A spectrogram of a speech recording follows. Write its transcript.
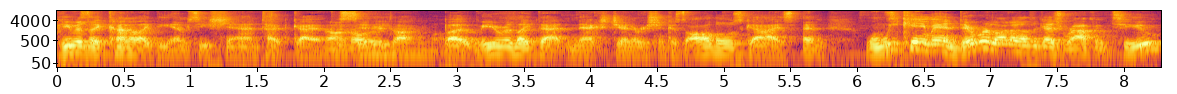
He was like kind of like the MC Shan type guy of No, I the know what city. you're talking about. But we were like that next generation because all those guys, and when we came in, there were a lot of other guys rapping too,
